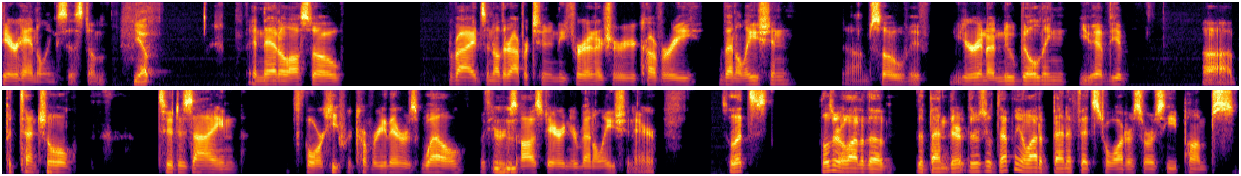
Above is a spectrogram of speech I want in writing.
air handling system. Yep. And that'll also provides another opportunity for energy recovery ventilation. Um, so if you're in a new building, you have the uh, potential to design for heat recovery there as well with your mm-hmm. exhaust air and your ventilation air. So that's those are a lot of the the ben there, there's definitely a lot of benefits to water source heat pumps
